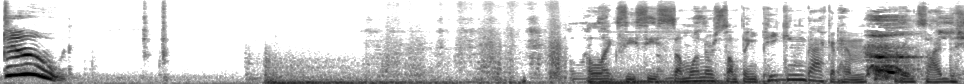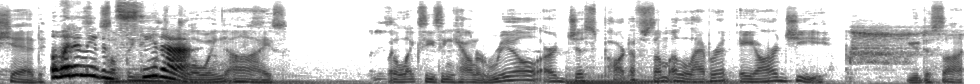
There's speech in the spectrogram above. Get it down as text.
Dude! Alexei sees someone or something peeking back at him from inside the shed. Oh, I didn't even Something see with that. glowing eyes. Was Alexei's encounter real or just part of some elaborate ARG? You decide.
